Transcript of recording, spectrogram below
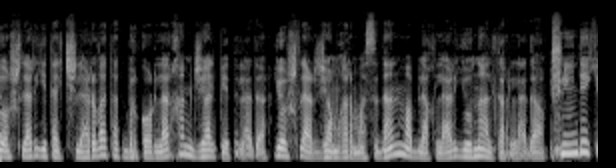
yoshlar yetakchilari va tadbirkorlar ham jalb etiladi. Yoshlar jamg'armasidan mablag'lar yo'naltiriladi. Shuningdek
